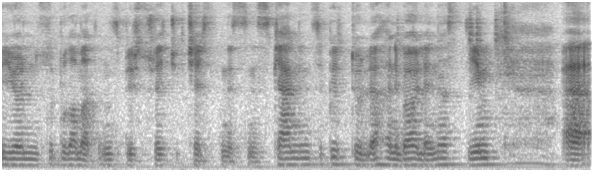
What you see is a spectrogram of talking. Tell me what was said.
bir yönünüzü bulamadığınız bir süreç içerisindesiniz. Kendinizi bir türlü hani böyle nasıl diyeyim eee,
